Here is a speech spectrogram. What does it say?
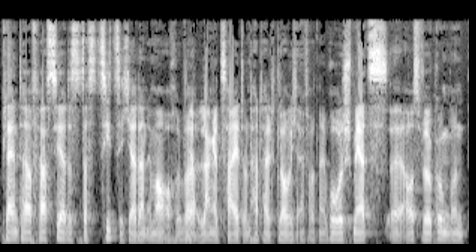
Plantar Fascia, das, das zieht sich ja dann immer auch über ja. lange Zeit und hat halt, glaube ich, einfach eine hohe Schmerzauswirkung und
